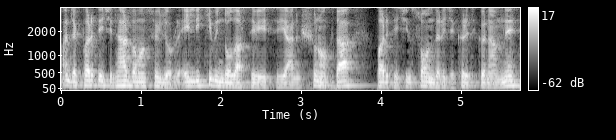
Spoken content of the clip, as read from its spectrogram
Ancak parite için her zaman söylüyoruz 52 bin dolar seviyesi yani şu nokta parite için son derece kritik önemli.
